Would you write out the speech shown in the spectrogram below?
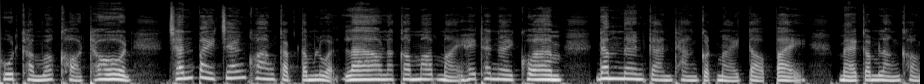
พูดคำว่าขอโทษ ฉันไปแจ้งความกับตำรวจแล้วแล้วก็มอบหมายให้ทนายความดำเนินการทางกฎหมายต่อไป แม้กำลังของ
